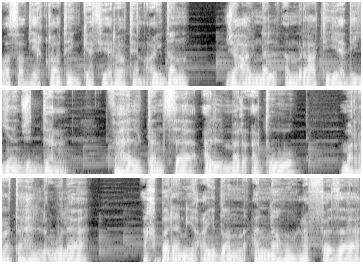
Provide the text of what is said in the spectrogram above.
وصديقات كثيرات أيضا جعلنا الأمر اعتياديا جدا فهل تنسى المرأة مرتها الأولى؟ أخبرني أيضا أنه نفذ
